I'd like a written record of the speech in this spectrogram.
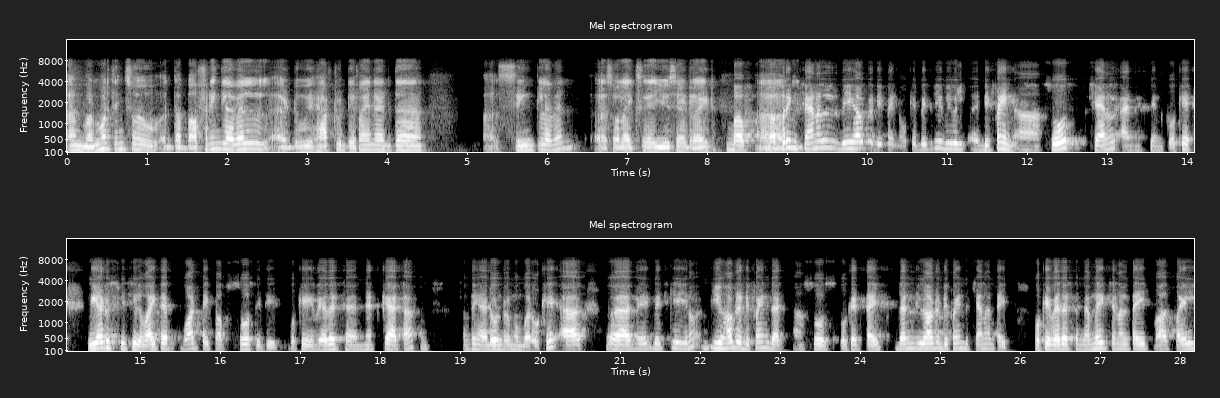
and one more thing, so the buffering level, uh, do we have to define at the uh, sink level? uh, so like say you said right Buff, Uh, buffering channel we have to define. Okay, basically we will uh, define uh, source, channel, and sink. Okay, we have to specify what type, what type of source it is. Okay, whether it's a netcat or something I don't remember. Okay, uh, uh, basically you know you have to define that uh, source. Okay, type. Then you have to define the channel type. Okay, whether it's a memory channel type or file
